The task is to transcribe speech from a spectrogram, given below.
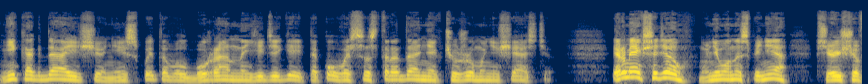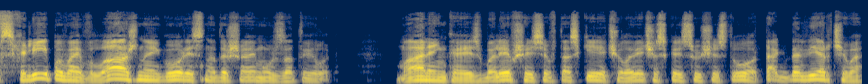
Никогда еще не испытывал буранный Едигей такого сострадания к чужому несчастью. Эрмек сидел у него на спине, все еще всхлипывая, влажно и горестно дыша ему в затылок. Маленькое, изболевшееся в тоске человеческое существо так доверчиво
